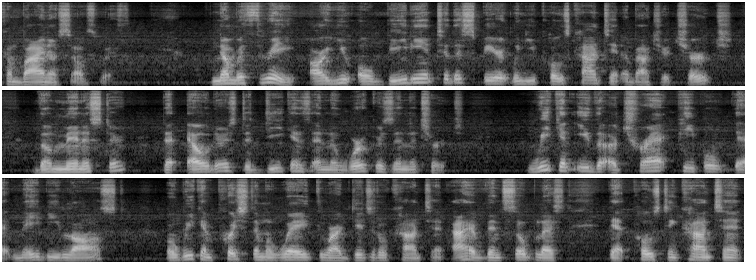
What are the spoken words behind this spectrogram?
combine ourselves with. Number three, are you obedient to the Spirit when you post content about your church, the minister, the elders, the deacons, and the workers in the church? We can either attract people that may be lost or we can push them away through our digital content. I have been so blessed that posting content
